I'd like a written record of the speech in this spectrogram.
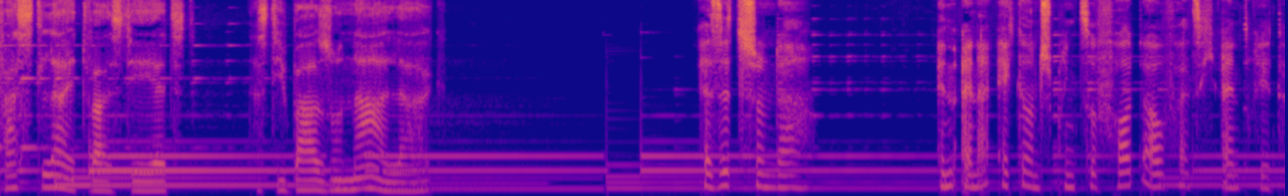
Fast leid war es dir jetzt, dass die Bar so nahe lag. Er sitzt schon da. In einer Ecke und springt sofort auf, als ich eintrete.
